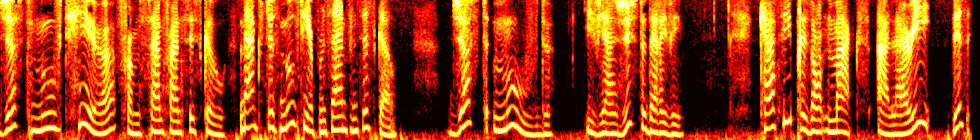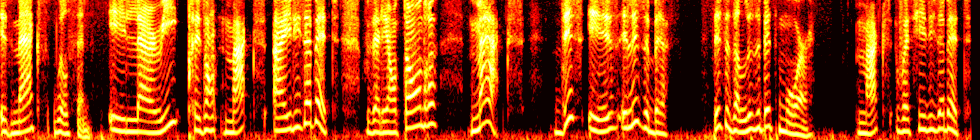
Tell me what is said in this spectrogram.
just moved here from San Francisco. Max just moved here from San Francisco. Just moved. Il vient juste d'arriver. Kathy présente Max à Larry This is Max Wilson. et Larry présente Max à Elizabeth. Vous allez entendre Max. This is Elizabeth. This is Elizabeth Moore. Max, voici Elisabeth.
